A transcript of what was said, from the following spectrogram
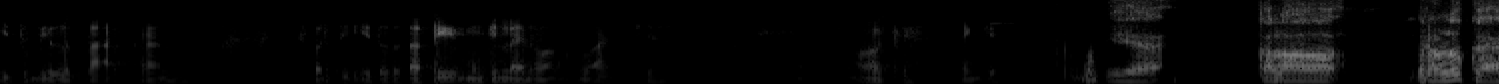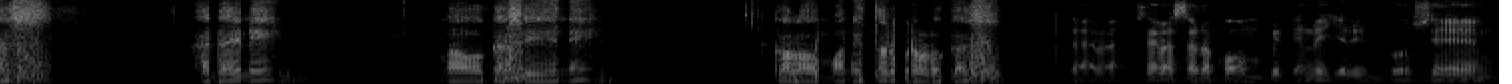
itu diletakkan. Seperti itu tetapi mungkin lain waktu aja. Oke okay, thank you. Iya. Kalau Bro Lukas ada ini? Mau kasih ini? Kalau monitor Bro Lukas saya, saya rasa udah komplit yang diajarin Bro Sam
